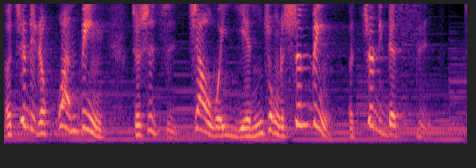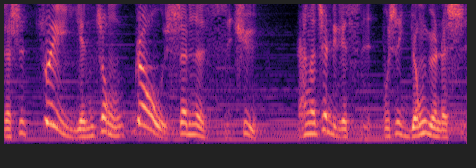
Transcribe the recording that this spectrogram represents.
而这里的患病则是指较为严重的生病，而这里的死则是最严重肉身的死去。然而，这里的死不是永远的死，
